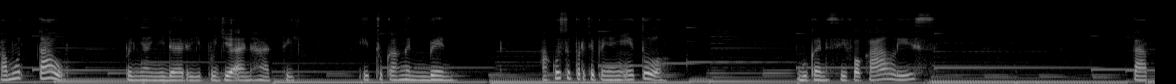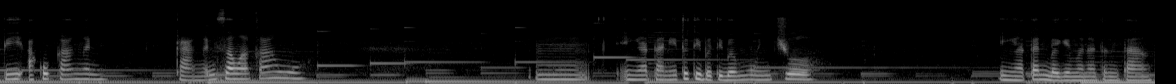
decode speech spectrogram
kamu tahu penyanyi dari Pujaan Hati itu kangen band. Aku seperti penyanyi itu loh. Bukan si vokalis. Tapi aku kangen. Kangen sama kamu. Hmm, ingatan itu tiba-tiba muncul. Ingatan bagaimana tentang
